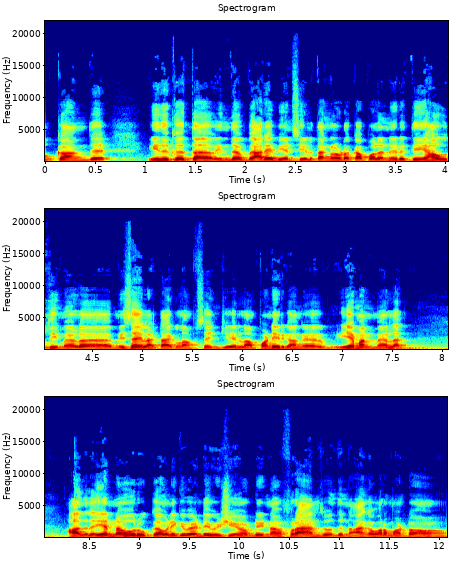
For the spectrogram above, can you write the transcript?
உக்காந்து இதுக்கு த இந்த அரேபியன் சீல தங்களோட கப்பலை நிறுத்தி ஹவுதி மேலே மிசைல் அட்டாக்லாம் செஞ்சு எல்லாம் பண்ணியிருக்காங்க ஏமன் மேலே. அதில் என்ன ஒரு கவனிக்க வேண்டிய விஷயம் அப்படின்னா ஃப்ரான்ஸ் வந்து நாங்கள் வரமாட்டோம்.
